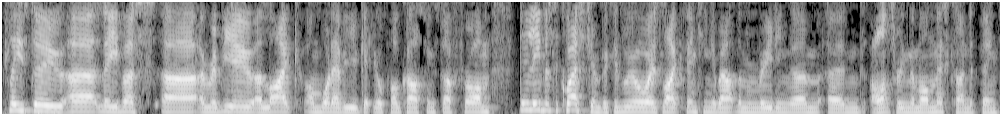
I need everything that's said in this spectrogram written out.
please do uh, leave us uh, a review, a like on whatever you get your podcasting stuff from. Do leave us a question because we always like thinking about them and reading them and answering them on this kind of thing.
